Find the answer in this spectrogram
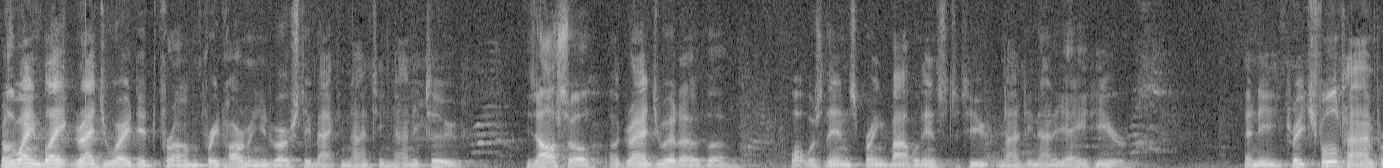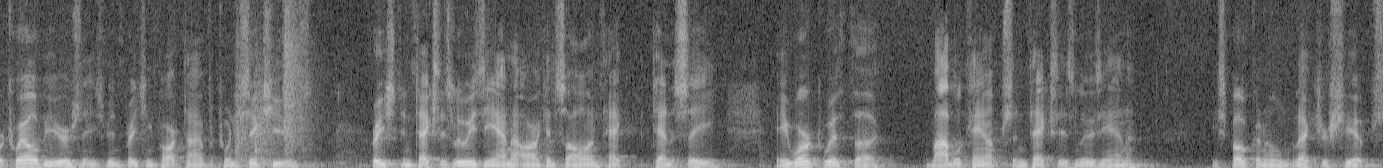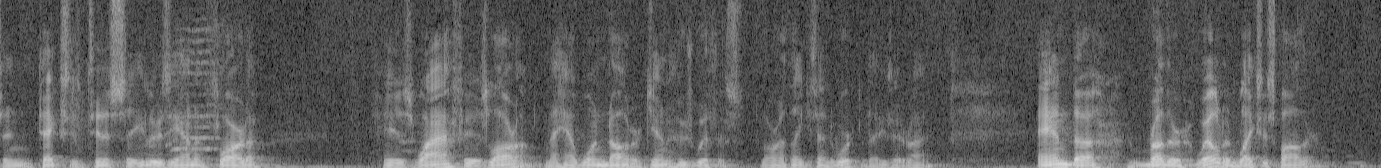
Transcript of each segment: Brother Wayne Blake graduated from Freed Hardeman University back in 1992. He's also a graduate of uh, what was then Spring Bible Institute in 1998 here. And he preached full time for 12 years, and he's been preaching part time for 26 years. Preached in Texas, Louisiana, Arkansas, and te- Tennessee. He worked with uh, Bible camps in Texas and Louisiana. He's spoken on lectureships in Texas, Tennessee, Louisiana, Florida. His wife is Laura, they have one daughter, Jenna, who's with us. Laura, I think he's had to work today, is that right? And uh, Brother Weldon Blake's his father,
